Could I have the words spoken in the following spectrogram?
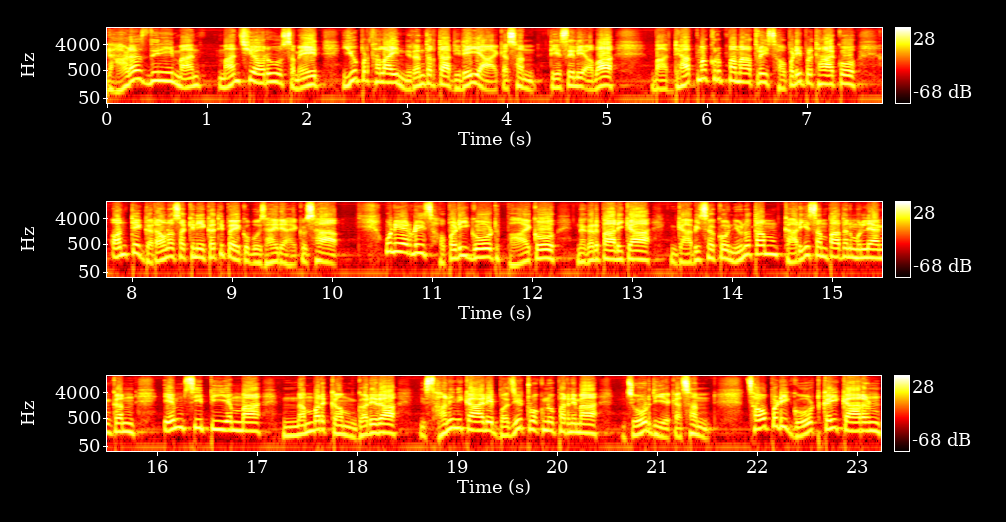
ढाडस दिने मान मान्छेहरू समेत यो प्रथालाई निरन्तरता दिँदै आएका छन्। त्यसैले अब बाध्यात्मक रूपमा मात्रै छौपडी प्रथाको अन्त्य गराउन सकिने कतिपयको बुझाइरहेको छ। उनीहरूले छौपडी गोठ भएको नगरपालिका गाविसको न्यूनतम कार्य सम्पादन मूल्याङ्कन एमसिपिएममा नम्बर कम गरेर स्थानीय निकायले बजेट रोक्नुपर्नेमा जोड दिएका छन्। छौपडी गोठकै कारण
